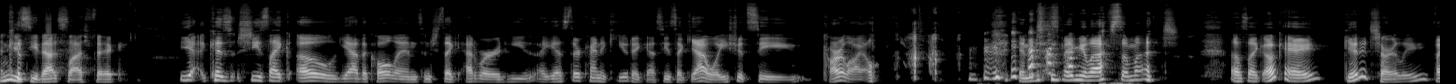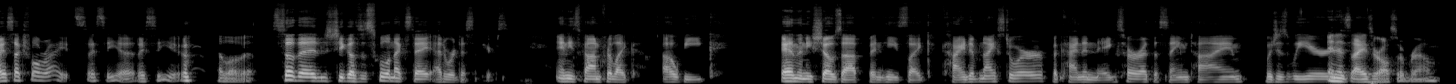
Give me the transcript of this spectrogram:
I need to see that slash fic. yeah, because she's like, "Oh, yeah, the Cullens," and she's like, "Edward, he, I guess they're kind of cute. I guess." He's like, "Yeah, well, you should see Carlisle," and it just made me laugh so much. I was like, "Okay, get it, Charlie. Bisexual rights. I see it. I see you." I love it. So then she goes to school next day. Edward disappears, and he's gone for like a week. And then he shows up, and he's like kind of nice to her, but kind of nags her at the same time, which is weird. And his eyes are also brown.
